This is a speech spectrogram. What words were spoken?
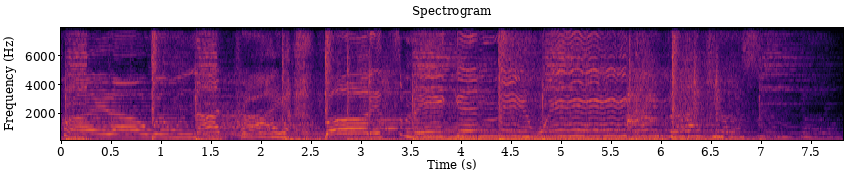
pride. I will not cry, but it's making me weak. I'm not your superwoman.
